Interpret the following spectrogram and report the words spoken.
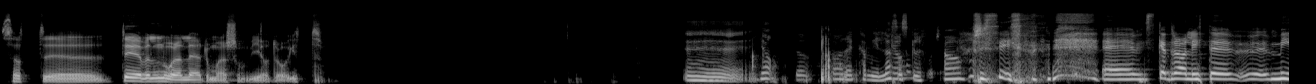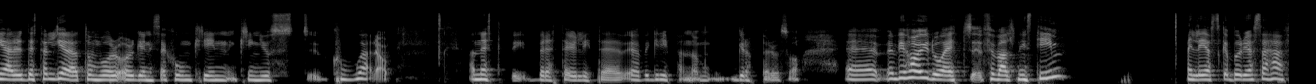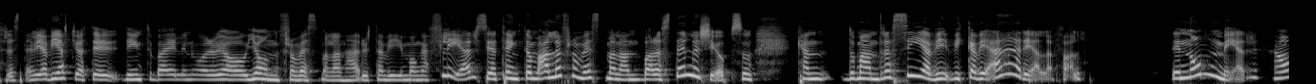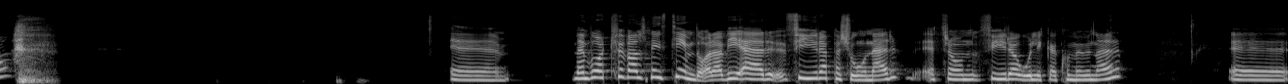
Så att, eh, det är väl några lärdomar som vi har dragit. Eh, ja, då var det Camilla som skulle fortsätta. Ja, precis. eh, vi ska dra lite mer detaljerat om vår organisation kring, kring just KOA. Då. Anette berättar ju lite övergripande om grupper och så. Eh, men vi har ju då ett förvaltningsteam eller jag ska börja så här förresten. Jag vet ju att det, det, är inte bara Elinor och jag och John från Västmanland här, utan vi är ju många fler. Så jag tänkte om alla från Västmanland bara ställer sig upp så kan de andra se vilka vi är i alla fall. Det är någon mer? Ja. Eh, men vårt förvaltningsteam då, då, vi är fyra personer från fyra olika kommuner. Eh,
